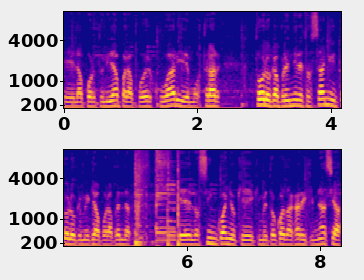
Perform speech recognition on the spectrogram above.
eh, la oportunidad para poder jugar y demostrar todo lo que aprendí en estos años y todo lo que me queda por aprender. Eh, los cinco años que, me tocó atajar en gimnasia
